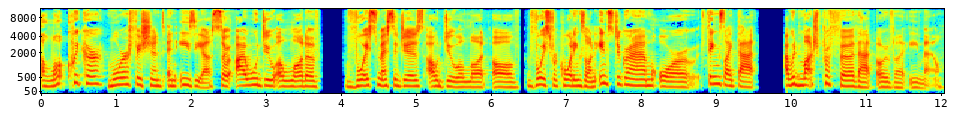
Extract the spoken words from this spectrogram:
a lot quicker, more efficient, and easier. So I will do a lot of voice messages. I'll do a lot of voice recordings on Instagram or things like that. I would much prefer that over email.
